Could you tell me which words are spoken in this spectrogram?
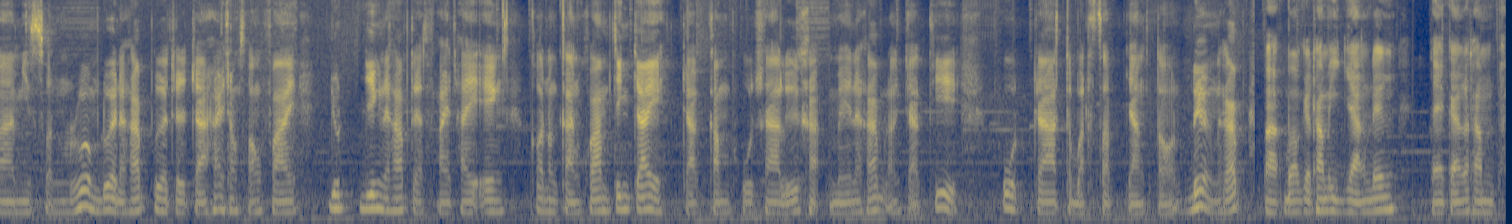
มามีส่วนร่วมด้วยนะครับ เพื่อจะจะให้ทั้งสองฝ่ายหยุดยิงนะครับ แต่ฝ่ายไทยเองก็ต้องการความจริงใจจากกัมพูชาหรือเขมรนะครับ หลังจากที่พูดจาตบัดสัตว์อย่างต่อเนื่องนะครับ ปากบอกจะทำอีกอย่างหนึ่งแต่การกระทำท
